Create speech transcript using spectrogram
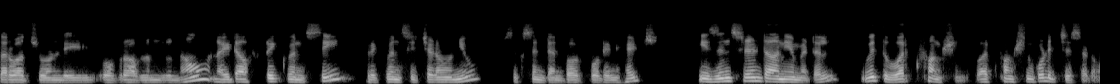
తర్వాత చూడండి. ఓ ప్రాబ్లం చూద్దాం. లైట్ ఆఫ్ ఫ్రీక్వెన్సీ ఫ్రీక్వెన్సీ ఇచ్చడం nu six in ten power fourteen hertz is incident on a metal with work function work function కూడా ఇచ్చేసాడు.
